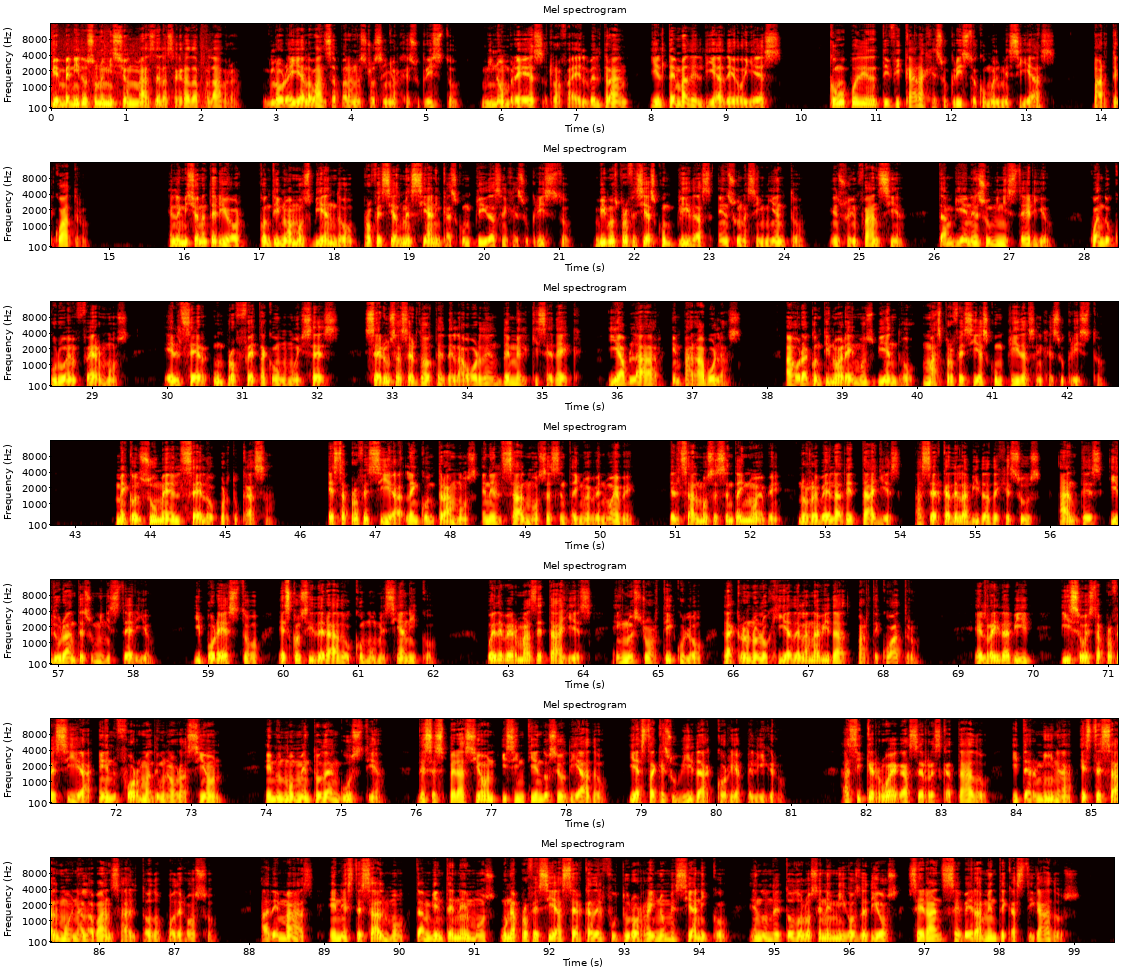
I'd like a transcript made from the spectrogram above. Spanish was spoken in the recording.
Bienvenidos a una emisión más de la Sagrada Palabra. Gloria y alabanza para nuestro Señor Jesucristo. Mi nombre es Rafael Beltrán y el tema del día de hoy es ¿Cómo puedo identificar a Jesucristo como el Mesías? Parte 4. En la emisión anterior continuamos viendo profecías mesiánicas cumplidas en Jesucristo. Vimos profecías cumplidas en su nacimiento, en su infancia, también en su ministerio, cuando curó enfermos, el ser un profeta como Moisés, ser un sacerdote de la orden de Melquisedec y hablar en parábolas. Ahora continuaremos viendo más profecías cumplidas en Jesucristo. Me consume el celo por tu casa. Esta profecía la encontramos en el Salmo 69.9. El Salmo 69 nos revela detalles acerca de la vida de Jesús antes y durante su ministerio, y por esto es considerado como mesiánico. Puede ver más detalles en nuestro artículo La cronología de la Navidad, parte 4. El rey David hizo esta profecía en forma de una oración, en un momento de angustia, desesperación y sintiéndose odiado, y hasta que su vida corría peligro. Así que ruega ser rescatado y termina este salmo en alabanza al Todopoderoso. Además, en este salmo también tenemos una profecía acerca del futuro reino mesiánico, en donde todos los enemigos de Dios serán severamente castigados.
